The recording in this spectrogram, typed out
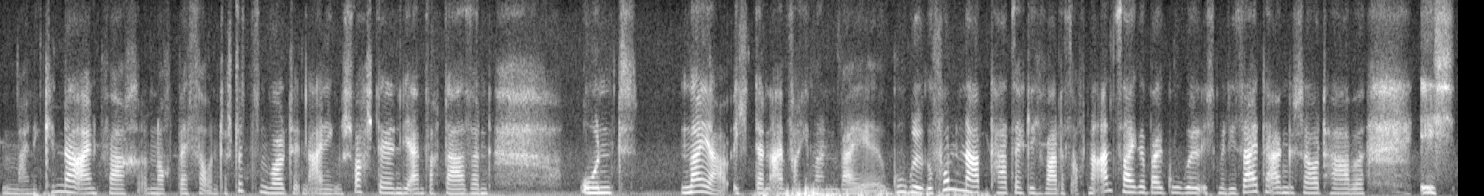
meine Kinder einfach noch besser unterstützen wollte in einigen Schwachstellen, die einfach da sind und naja, ich dann einfach jemanden bei Google gefunden habe. Tatsächlich war das auch eine Anzeige bei Google. Ich mir die Seite angeschaut habe. Ich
